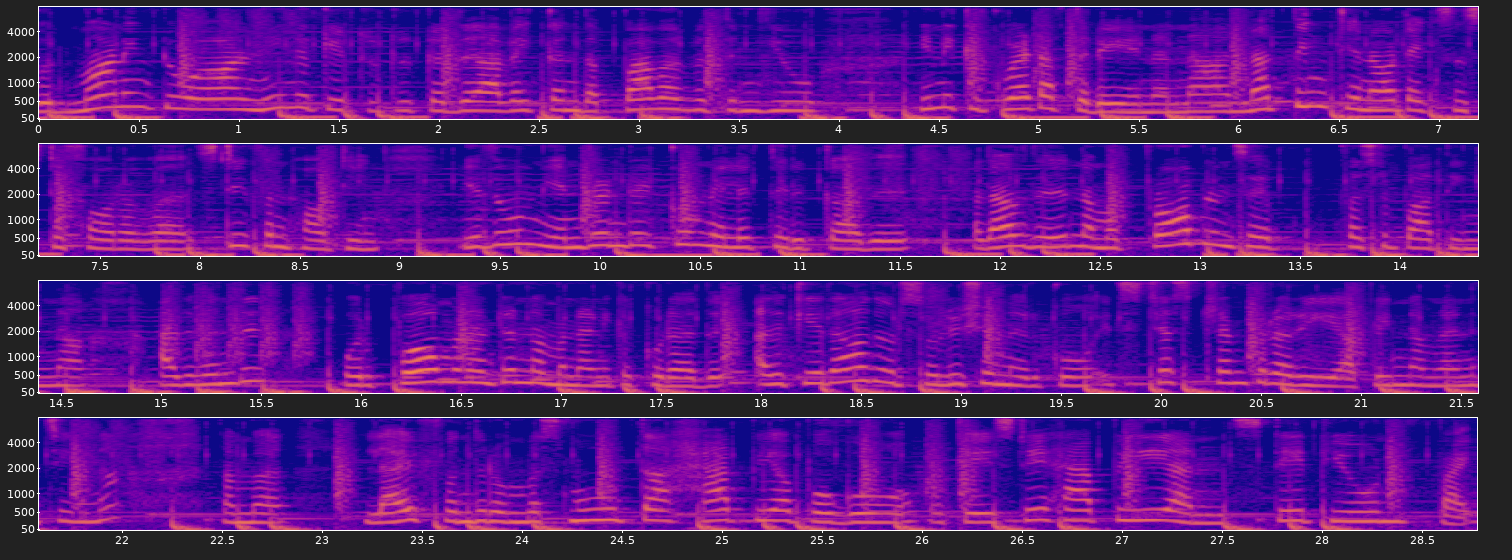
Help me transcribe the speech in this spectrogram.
Good morning to all நீங்கள் கேட்டுட்ருக்கிறது awaken the power within you இன்றைக்கி quote of the day என்னென்னா nothing can not exist forever Stephen Hawking எதுவும் என்றென்றைக்கும் நிலைத்து இருக்காது அதாவது நம்ம ப்ராப்ளம்ஸை ஃபஸ்ட்டு பார்த்தீங்கன்னா அது வந்து ஒரு பர்மனண்ட்டுன்னு நம்ம நினைக்கக்கூடாது. அதுக்கு ஏதாவது ஒரு சொல்யூஷன் இருக்கும். இட்ஸ் ஜஸ்ட் டெம்பரரி அப்படின்னு நம்ம நினச்சிங்கன்னா நம்ம லைஃப் வந்து ரொம்ப ஸ்மூத்தாக ஹாப்பியாக போகும். Okay stay happy and stay tuned bye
